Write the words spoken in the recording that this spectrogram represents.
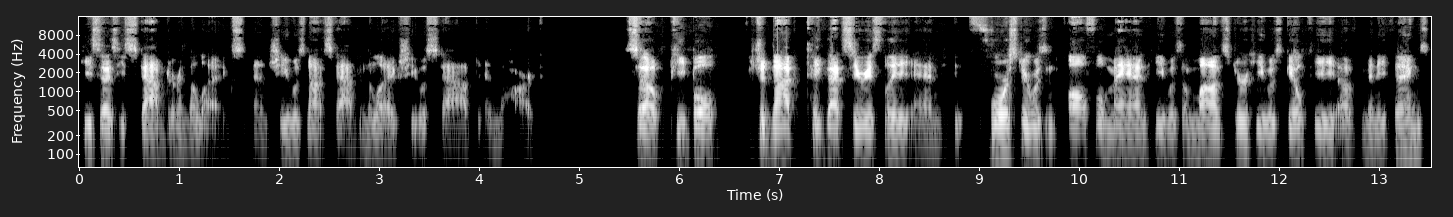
He says he stabbed her in the legs, and she was not stabbed in the legs, she was stabbed in the heart. So people should not take that seriously. And Forrester was an awful man. He was a monster. He was guilty of many things.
